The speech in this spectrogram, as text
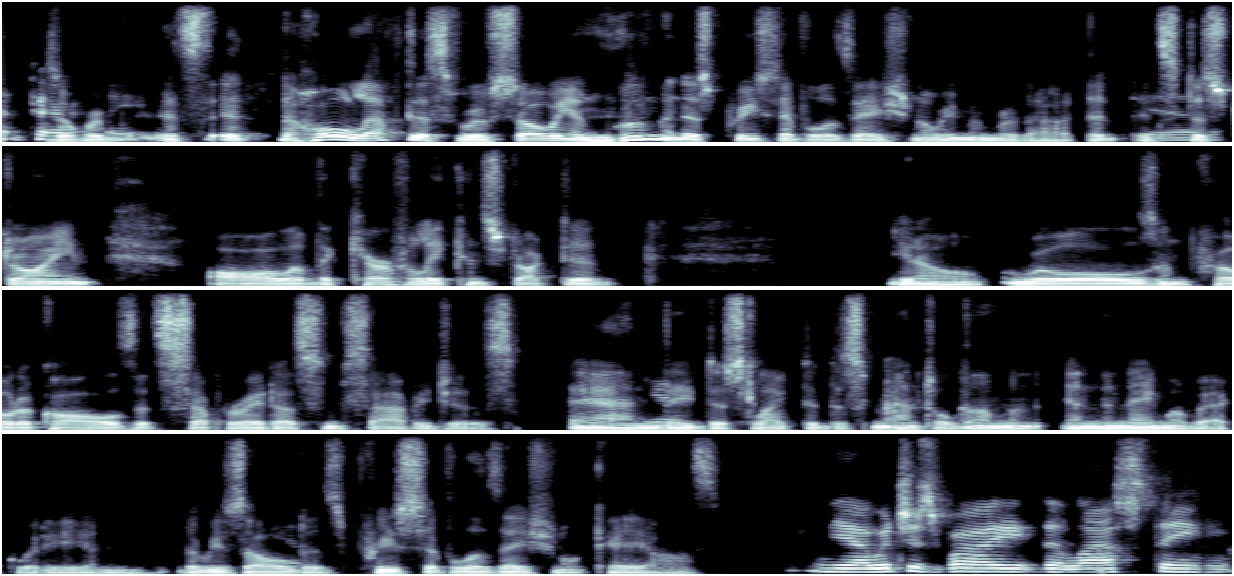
Apparently. So we're, it's it, the whole leftist Rousseauian movement is pre-civilizational. Remember that that it's yeah. destroying all of the carefully constructed you know, rules and protocols that separate us from savages. And yeah. they just like to dismantle them in, in, the name of equity. And the result yeah. is pre civilizational chaos. Yeah, which is why the last thing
